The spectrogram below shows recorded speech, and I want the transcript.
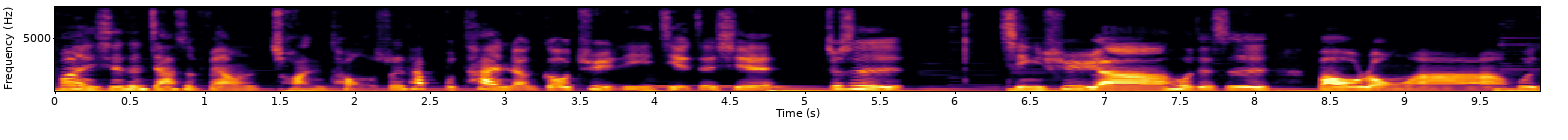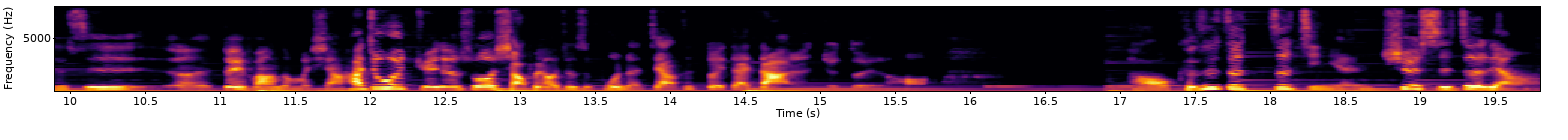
方野先生家是非常传统，所以他不太能够去理解这些，就是情绪啊，或者是包容啊，或者是呃对方怎么想，他就会觉得说小朋友就是不能这样子对待大人就对了哈。好，可是这这几年确实这两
